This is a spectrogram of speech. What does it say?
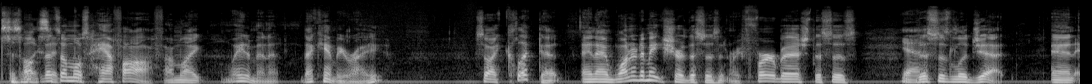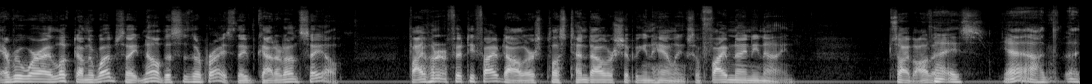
that's, Oh, like that's said, almost half off. I'm like, wait a minute, that can't be right. So I clicked it, and I wanted to make sure this isn't refurbished. This is yeah. this is legit. And everywhere I looked on their website, no, this is their price. They've got it on sale. Five hundred fifty-five dollars plus plus ten dollars shipping and handling, so five ninety-nine. So I bought it. That is, yeah. I, I,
